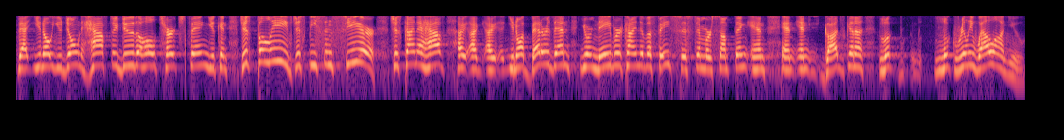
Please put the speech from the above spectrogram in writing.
That, you know, you don't have to do the whole church thing. You can just believe, just be sincere, just kind of have a, a, a, you know, a better than your neighbor kind of a faith system or something, and, and, and God's to look, look really well on you.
